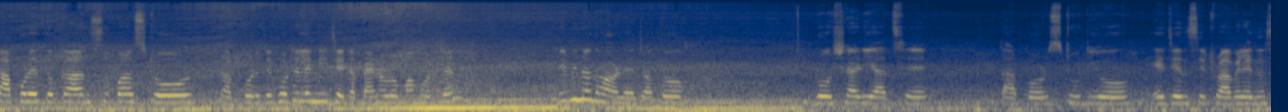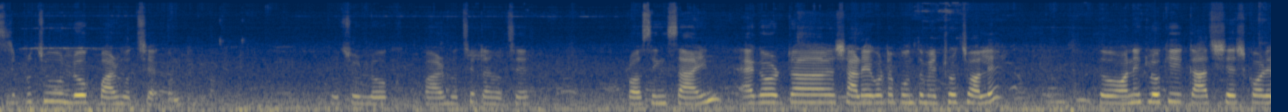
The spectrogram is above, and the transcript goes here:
কাপড়ের দোকান, সুপার স্টোর, তারপরে যে হোটেলের নিচে এটা প্যানোরোমা হোটেল, বিভিন্ন ধরনের যত গ্রোসারি আছে, তারপর স্টুডিও, এজেন্সি, ট্রাভেল এজেন্সি প্রচুর লোক পার হচ্ছে এখন। প্রচুর লোক পার হচ্ছে, এটা হচ্ছে ক্রসিং সাইন এগারোটা, সাড়ে এগারোটা পর্যন্ত মেট্রো চলে। তো অনেক লোকই কাজ শেষ করে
